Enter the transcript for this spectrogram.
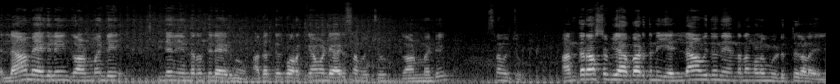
എല്ലാ മേഖലയും ഗവൺമെന്റിന്റെ നിയന്ത്രണത്തിലായിരുന്നു. അതൊക്കെ കുറയ്ക്കാൻ വേണ്ടി ആര് ശ്രമിച്ചു? ഗവൺമെന്റ് ശ്രമിച്ചു. അന്താരാഷ്ട്ര വ്യാപാരത്തിന് എല്ലാവിധ നിയന്ത്രണങ്ങളും എടുത്തു കളയൽ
